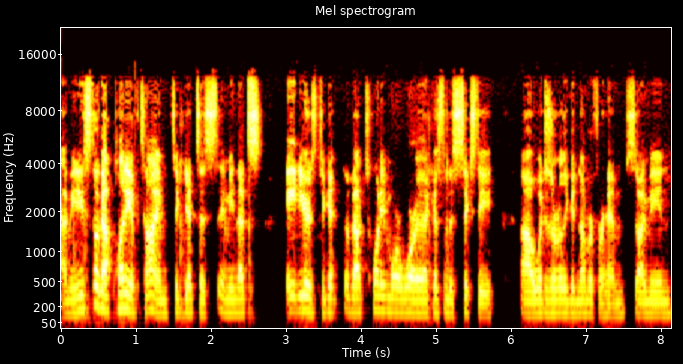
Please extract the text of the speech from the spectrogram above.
I mean, he's still got plenty of time to get to. I mean, that's eight years to get about 20 more war. That gets him to 60, uh, which is a really good number for him. So I mean,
